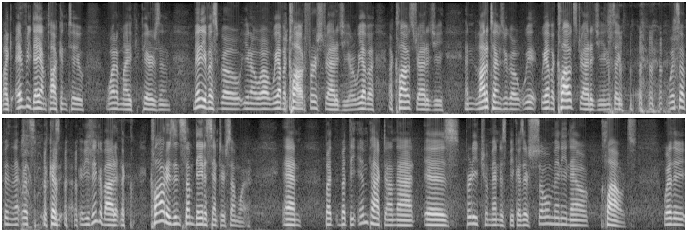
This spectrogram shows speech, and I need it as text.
Like every day, I'm talking to one of my peers, and many of us go, you know, well, we have a cloud first strategy, or we have a, a cloud strategy. And a lot of times we go, we, we have a cloud strategy, and it's like, what's up in that? What's because if you think about it, the c- cloud is in some data center somewhere, and but but the impact on that is pretty tremendous because there's so many now clouds, whether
